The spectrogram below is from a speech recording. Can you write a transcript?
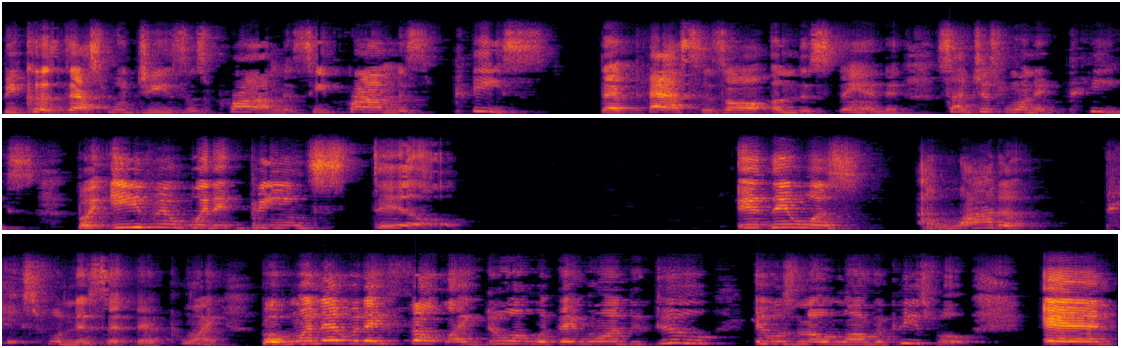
because that's what Jesus promised. He promised peace that passes all understanding. So I just wanted peace. But even with it being still, it, there was a lot of peacefulness at that point. But whenever they felt like doing what they wanted to do, it was no longer peaceful. And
